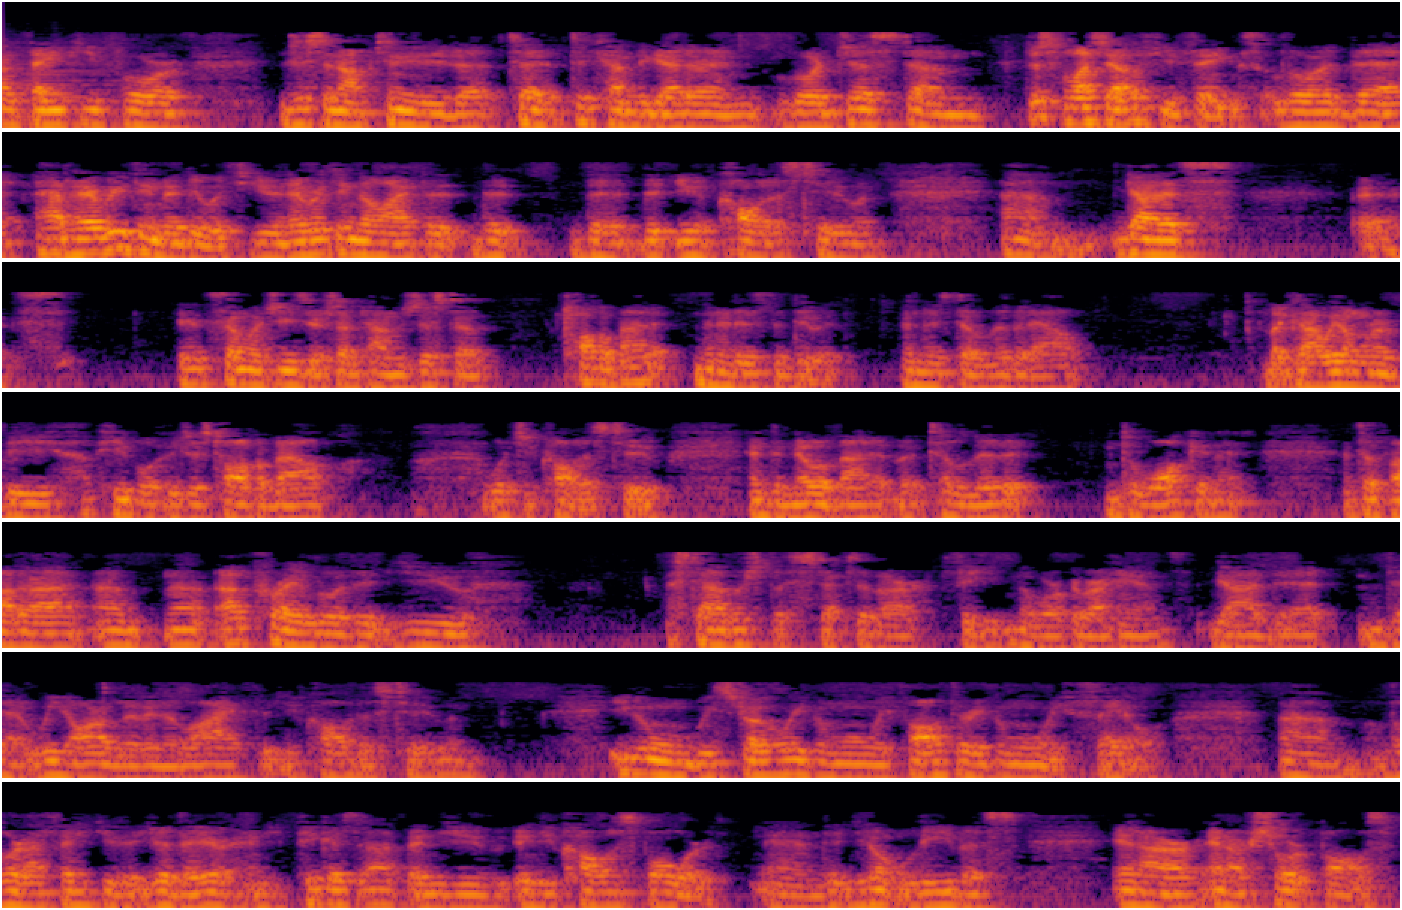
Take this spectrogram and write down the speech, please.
God, thank you for just an opportunity to, to, to come together and Lord, just, um, just flesh out a few things, Lord, that have everything to do with you and everything in life that, that, that, that you have called us to. And, um, God, it's, it's, it's so much easier sometimes just to talk about it than it is to do it, than it is to live it out. But God, we don't want to be people who just talk about what you've called us to and to know about it, but to live it and to walk in it. And so, Father, I, I, I pray, Lord, that you establish the steps of our feet and the work of our hands. God, that, that we are living the life that you called us to. And even when we struggle, even when we falter, even when we fail, um, Lord, I thank you that you're there and you pick us up and you, and you call us forward and that you don't leave us in our, in our shortfalls.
